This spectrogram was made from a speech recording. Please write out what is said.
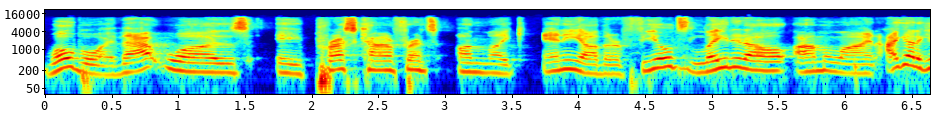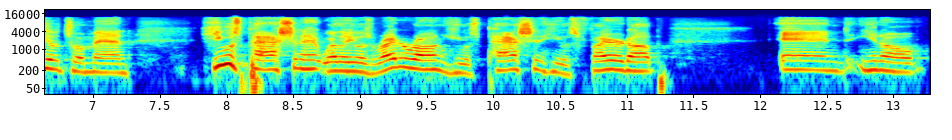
whoa, boy, that was a press conference unlike any other. Fields laid it all on the line. I got to give it to a man. He was passionate, whether he was right or wrong. He was passionate. He was fired up. And, you know,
